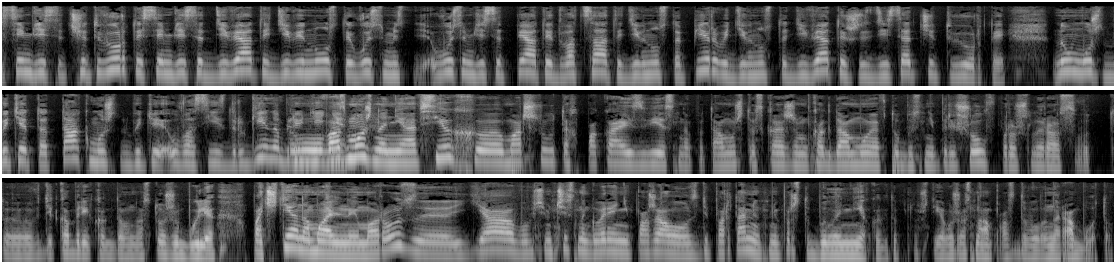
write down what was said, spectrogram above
74, 79, 90, 85, 20, 91, 99, 64. Ну, может быть, это так, может быть, у вас есть другие ну, наблюдения? Ну, возможно, не о всех э, маршрутах пока известно, потому что, скажем, когда мой автобус не пришел в прошлый раз, вот э, в декабре, когда у нас тоже были почти аномальные морозы, я, в общем, честно говоря, не пожаловалась в департамент, мне просто было некогда, потому что я ужасно опаздывала на работу.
